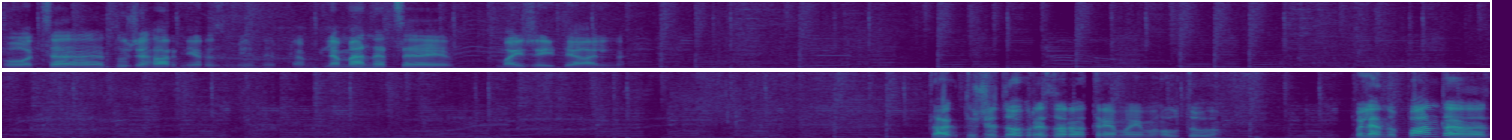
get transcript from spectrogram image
О, це дуже гарні розміни. Прям для мене це майже ідеально. Так, дуже добре, зараз отримаємо голду. Бля, ну панда,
